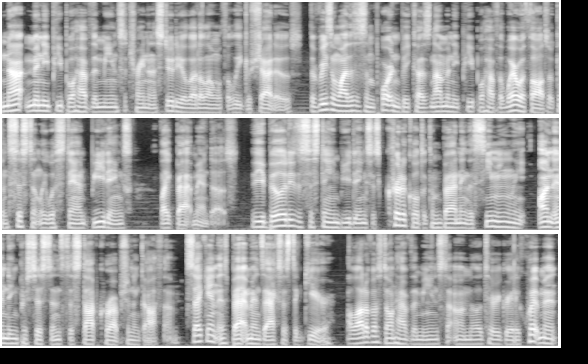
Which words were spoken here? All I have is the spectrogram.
Not many people have the means to train in a studio, let alone with a League of Shadows. The reason why this is important because not many people have the wherewithal to consistently withstand beatings like Batman does. The ability to sustain beatings is critical to combating the seemingly unending persistence to stop corruption in Gotham. Second is Batman's access to gear. A lot of us don't have the means to own military grade equipment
